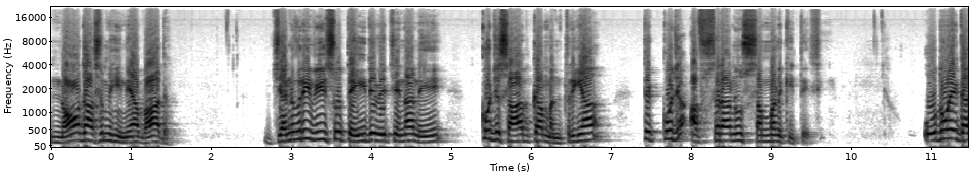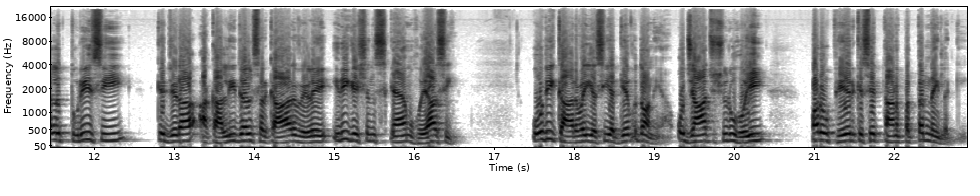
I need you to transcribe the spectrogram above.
9-10 ਮਹੀਨਿਆਂ ਬਾਅਦ ਜਨਵਰੀ 2023 ਦੇ ਵਿੱਚ ਇਹਨਾਂ ਨੇ ਕੁਝ ਸਾਬਕਾ ਮੰਤਰੀਆਂ ਤੇ ਕੁਝ ਅਫਸਰਾਂ ਨੂੰ ਸੰਮਨ ਕੀਤੇ ਸੀ। ਉਦੋਂ ਇਹ ਗੱਲ ਤੁਰੀ ਸੀ ਕਿ ਜਿਹੜਾ ਅਕਾਲੀ ਦਲ ਸਰਕਾਰ ਵੇਲੇ ਇਰੀਗੇਸ਼ਨ ਸਕੈਮ ਹੋਇਆ ਸੀ, ਉਹਦੀ ਕਾਰਵਾਈ ਅਸੀਂ ਅੱਗੇ ਵਧਾਉਣੇ ਆ ਉਹ ਜਾਂਚ ਸ਼ੁਰੂ ਹੋਈ, ਪਰ ਉਹ ਫੇਰ ਕਿਸੇ ਤਣ ਪੱਤਰ ਨਹੀਂ ਲੱਗੀ।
